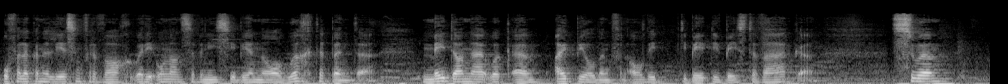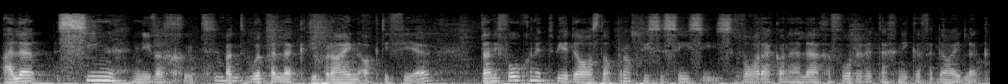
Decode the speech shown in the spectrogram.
of hulle kan 'n lesing verwag oor die onlangse Venesië Biennale hoogtepunte met dan nou ook 'n uitbeelding van al die die, be, die beste werke. So hulle sien nuwe goed wat mhm. hopelik die brein aktiveer. Dan die volgende 2 dae is daar praktiese sessies waar ek aan hulle gevorderde tegnieke verduidelik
